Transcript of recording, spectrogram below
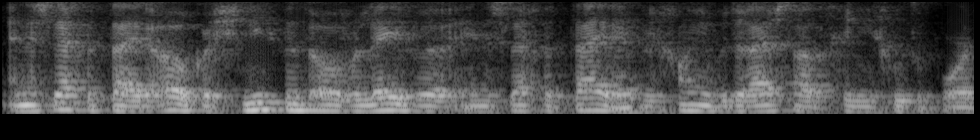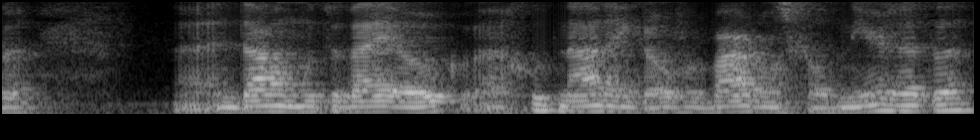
En in slechte tijden ook. Als je niet kunt overleven in de slechte tijden, heb je gewoon je bedrijfsstrategie niet goed op orde. Uh, en daarom moeten wij ook goed nadenken over waar we ons geld neerzetten.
